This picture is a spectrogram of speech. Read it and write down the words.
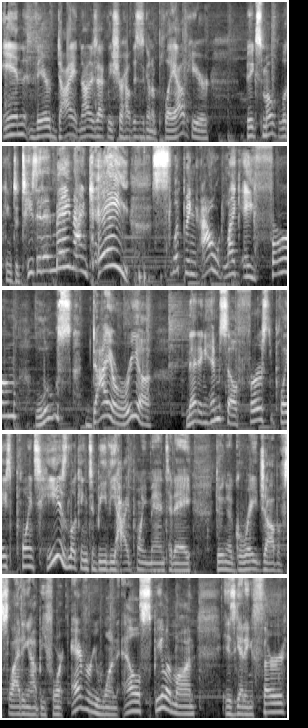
in their diet. Not exactly sure how this is going to play out here. Big Smoke looking to tease it in May 9K, slipping out like a firm, loose diarrhea netting himself first place points. He is looking to be the high point man today, doing a great job of sliding out before everyone else. Spielerman is getting third,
